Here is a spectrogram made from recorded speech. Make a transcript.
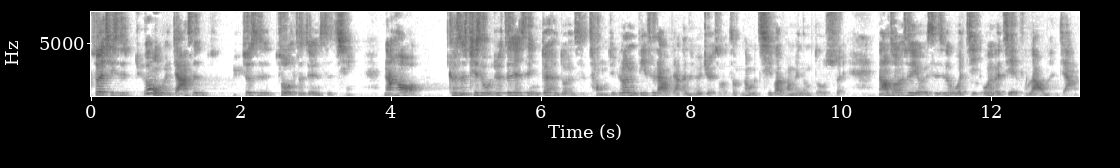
所以其实因为我们家是就是做这件事情，然后可是其实我觉得这件事情对很多人是冲击，比如说你第一次来我家，可能会觉得说怎么那么奇怪，旁边那么多水，然后重点是有一次就是我姐，我有个姐夫来我们家，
